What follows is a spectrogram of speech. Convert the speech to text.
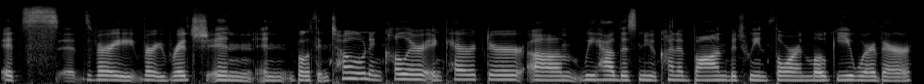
It's it's very very rich in in both in tone and color and character. Um, we have this new kind of bond between Thor and Loki where they're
